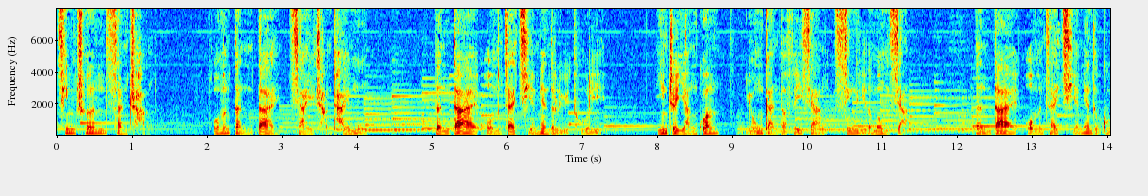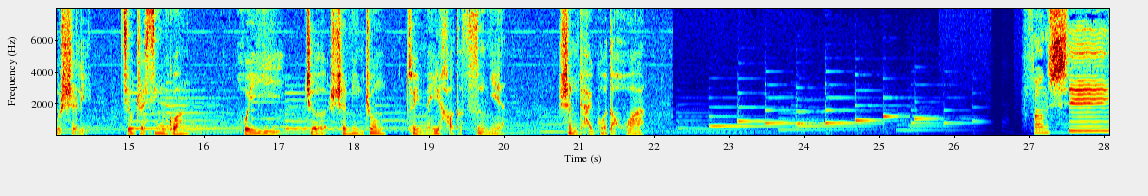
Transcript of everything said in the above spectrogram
青春散场，我们等待下一场开幕，等待我们在前面的旅途里，迎着阳光，勇敢地飞向心里的梦想；等待我们在前面的故事里，就着星光。回忆这生命中最美好的四年，盛开过的花。放心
